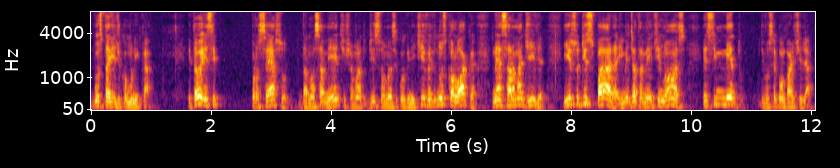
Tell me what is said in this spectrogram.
gostaria de comunicar. Então, esse processo da nossa mente, chamado dissonância cognitiva, ele nos coloca nessa armadilha. E isso dispara imediatamente em nós esse medo de você compartilhar.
